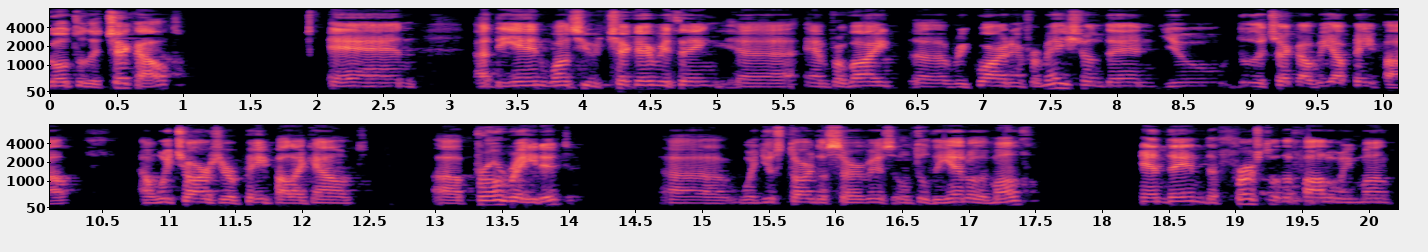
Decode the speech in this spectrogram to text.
go to the checkout and at the end, once you check everything uh, and provide uh, required information, then you do the checkout via PayPal, and we charge your PayPal account uh, prorated uh, when you start the service until the end of the month. And then the first of the following month,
